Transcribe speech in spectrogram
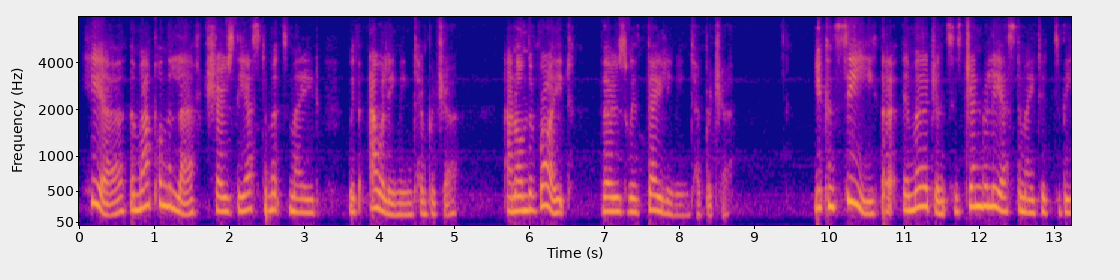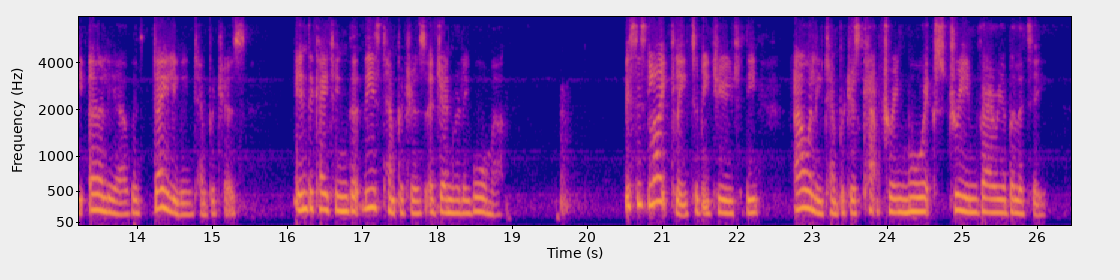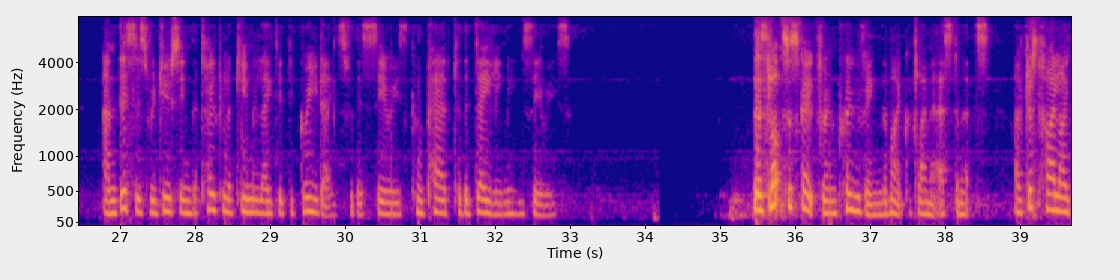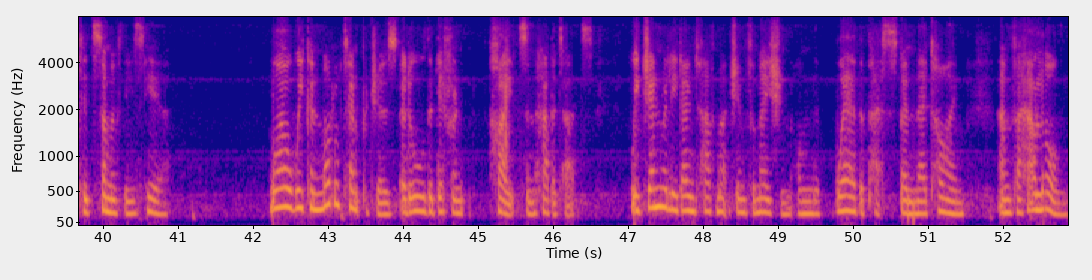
Here, the map on the left shows the estimates made with hourly mean temperature, and on the right, those with daily mean temperature. You can see that emergence is generally estimated to be earlier with daily mean temperatures, indicating that these temperatures are generally warmer. This is likely to be due to the hourly temperatures capturing more extreme variability, and this is reducing the total accumulated degree days for this series compared to the daily mean series. There's lots of scope for improving the microclimate estimates. I've just highlighted some of these here. While we can model temperatures at all the different heights and habitats, we generally don't have much information on the, where the pests spend their time and for how long.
